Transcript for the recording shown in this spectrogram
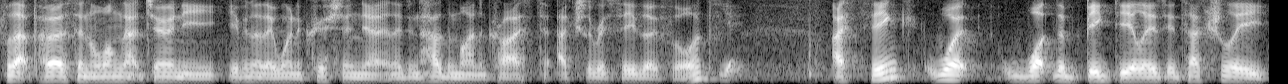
for that person along that journey, even though they weren't a Christian yet and they didn't have the mind of Christ, to actually receive those thoughts? Yeah. I think what what the big deal is, it's actually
